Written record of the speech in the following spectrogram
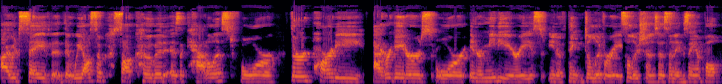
I would say that, that we also saw COVID as a catalyst for third party aggregators or intermediaries, you know, think delivery solutions as an example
